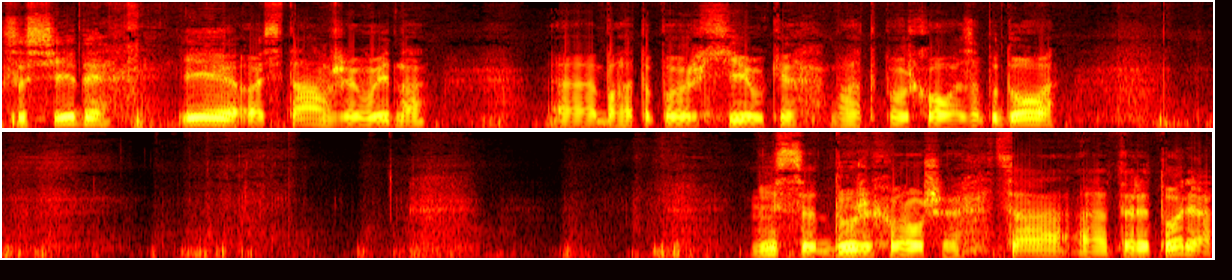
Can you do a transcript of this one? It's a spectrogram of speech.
сусіди. І ось там вже видно е, багатоповерхівки, багатоповерхова забудова. Місце дуже хороше. Ця е, територія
